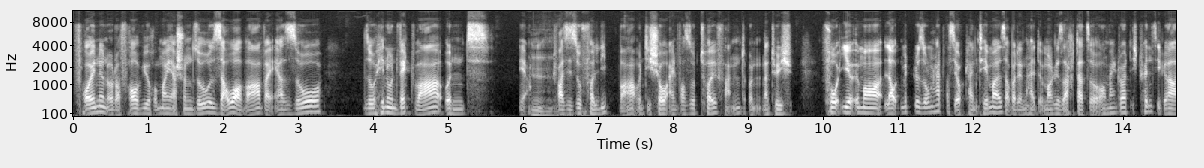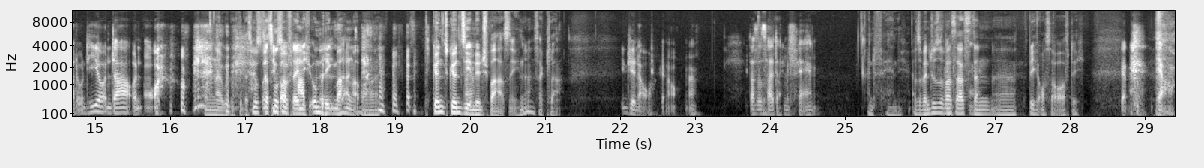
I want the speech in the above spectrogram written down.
Freundin oder Frau, wie auch immer, ja schon so sauer war, weil er so, so hin und weg war und ja, Mhm. quasi so verliebt war und die Show einfach so toll fand und natürlich vor ihr immer laut mitgesungen hat, was ja auch kein Thema ist, aber dann halt immer gesagt hat, so, oh mein Gott, ich könnte sie gerade und hier und da und oh. Na gut, okay. Das muss, das muss man vielleicht nicht unbedingt machen, aber gönnen sie Ja. ihm den Spaß nicht, ne? Ist ja klar. Genau, genau. Ne? Das ist halt ein Fan. Ein Fan. Also wenn du sowas sagst, dann äh, bin ich auch sauer auf dich. Ja,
